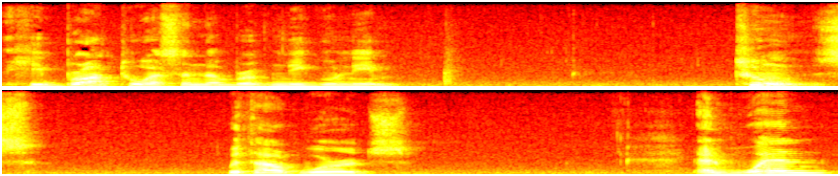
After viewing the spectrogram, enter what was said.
he brought to us a number of nigunim, tunes, without words. And when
